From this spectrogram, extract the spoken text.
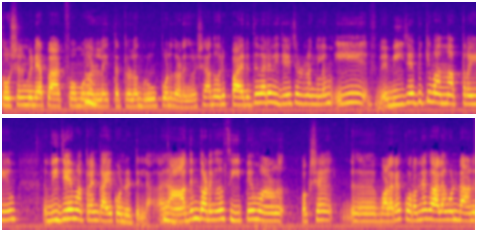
സോഷ്യൽ മീഡിയ പ്ലാറ്റ്ഫോമുകളിൽ ഇത്തരത്തിലുള്ള ഗ്രൂപ്പുകൾ തുടങ്ങി. പക്ഷെ അത് ഒരു പരിധിവരെ വിജയിച്ചിട്ടുണ്ടെങ്കിലും ഈ ബി ജെ പിക്ക് വന്ന അത്രയും വിജയം അത്രയും കൈക്കൊണ്ടിട്ടില്ല. അത് ആദ്യം തുടങ്ങുന്നത് സി പി എം ആണ്. പക്ഷെ വളരെ കുറഞ്ഞ കാലം കൊണ്ടാണ്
